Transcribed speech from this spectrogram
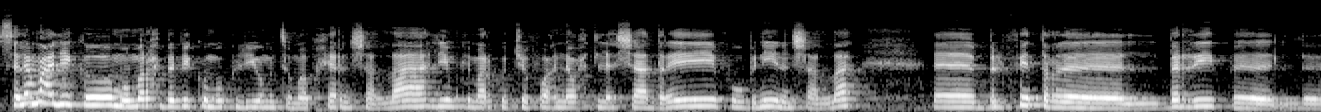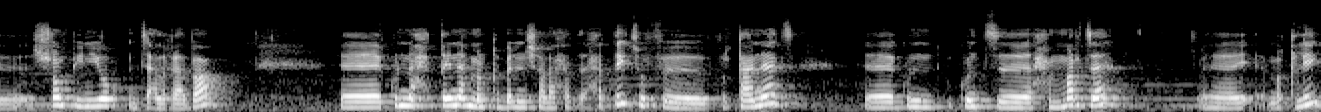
السلام عليكم ومرحبا بكم وكل يوم نتوما بخير إن شاء الله. اليوم كما راكم تشوفوا عندنا واحد العشاء ظريف وبنين إن شاء الله. آه، بالفطر آه، البري في الشامبينيون نتاع الغابة. آه، كنا حطيناه من قبل إن شاء الله. حطيته في في القناة. كنت حمرته مقلي.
